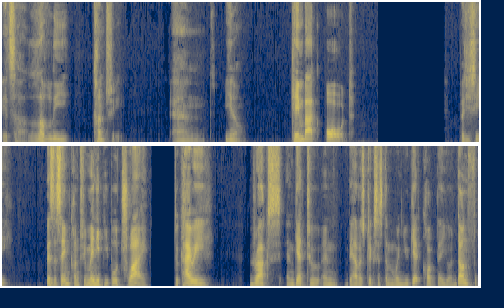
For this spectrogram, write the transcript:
it's a lovely country. And you know, came back awed. But you see, there's the same country many people try to carry drugs and get to, and they have a strict system. When you get caught there, you're done for.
